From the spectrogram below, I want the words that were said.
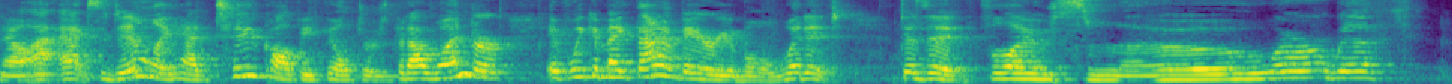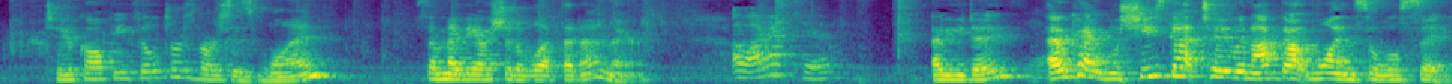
Now, I accidentally had two coffee filters, but I wonder if we can make that a variable. Would it, does it flow slower with two coffee filters versus one? So maybe I should have left that in there. Oh, I have two. Oh, you do? Okay, well, she's got two and I've got one, so we'll see.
